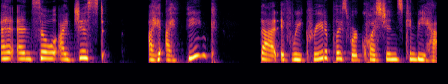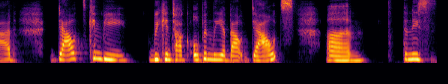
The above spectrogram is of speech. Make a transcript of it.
and, and so I just, I, I think that if we create a place where questions can be had, doubts can be, we can talk openly about doubts, um, then these,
